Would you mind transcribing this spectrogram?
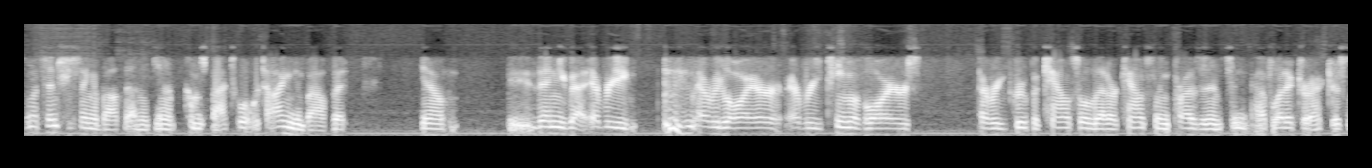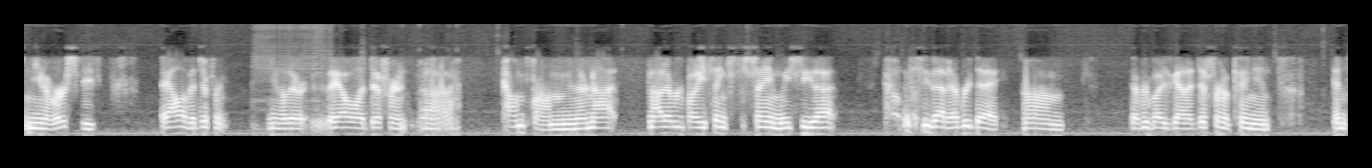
what's interesting about that, and again, it comes back to what we're talking about, but, you know, then you've got every every lawyer, every team of lawyers, every group of counsel that are counseling presidents and athletic directors and universities, they all have a different, you know, they're they all have a different uh, come from. I mean, they're not not everybody thinks the same. We see that we see that every day. Um, everybody's got a different opinion, and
